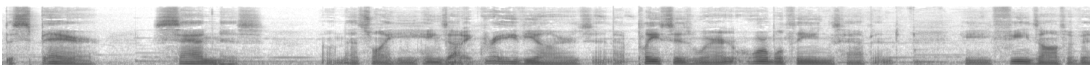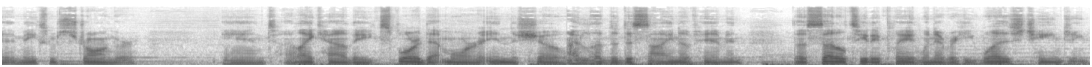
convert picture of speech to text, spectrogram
despair, sadness. Um, that's why he hangs out at graveyards and at places where horrible things happened. He feeds off of it, it makes him stronger. And I like how they explored that more in the show. I love the design of him and the subtlety they played whenever he was changing.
